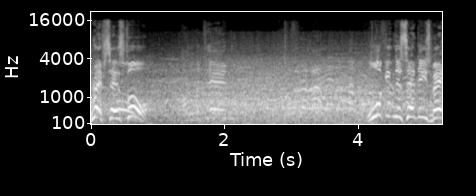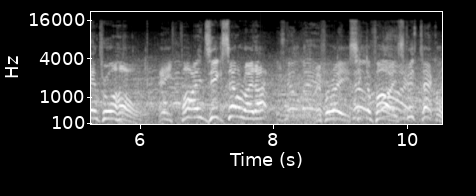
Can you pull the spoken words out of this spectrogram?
Ref says four. On the 10. Looking to send his man through a hole. He finds the accelerator. Referee signifies fifth tackle.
